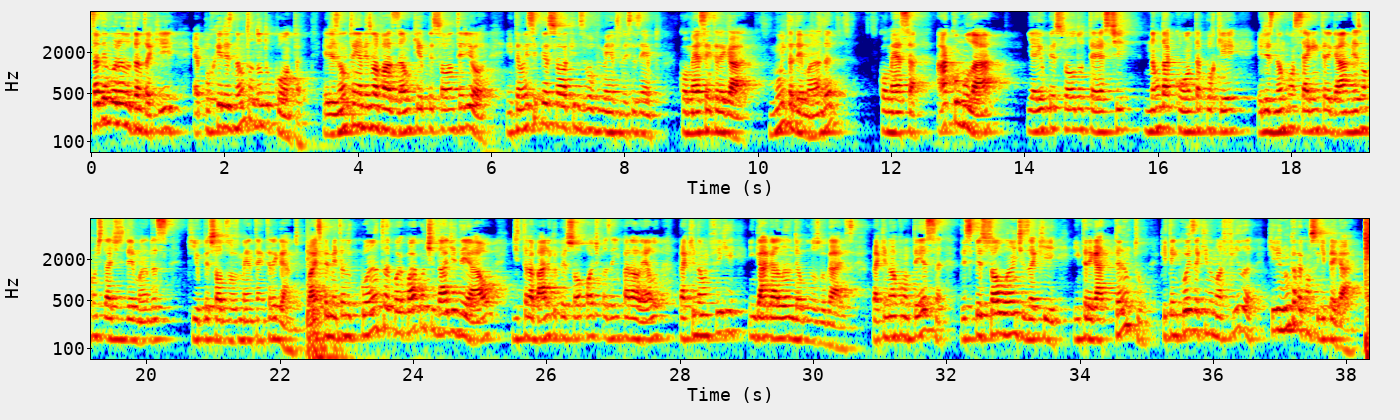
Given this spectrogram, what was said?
está demorando tanto aqui é porque eles não estão dando conta. Eles não têm a mesma vazão que o pessoal anterior. Então esse pessoal aqui de desenvolvimento, nesse exemplo, começa a entregar muita demanda, começa a acumular e aí o pessoal do teste não dá conta porque eles não conseguem entregar a mesma quantidade de demandas que o pessoal do desenvolvimento está entregando. Vai experimentando qual a quantidade ideal de trabalho que o pessoal pode fazer em paralelo para que não fique engargalando em alguns lugares, para que não aconteça desse pessoal antes aqui entregar tanto que tem coisa aqui numa fila que ele nunca vai conseguir pegar.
